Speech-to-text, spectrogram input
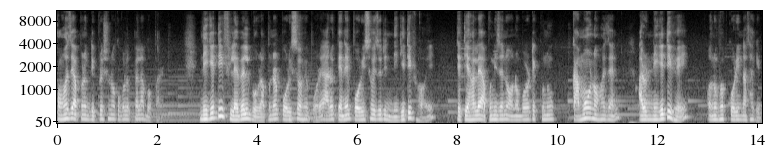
সহজে আপোনাক ডিপ্ৰেশ্যনৰ কবলত পেলাব পাৰে। নিগেটিভ লেভেলবোৰ আপোনাৰ পৰিচয় হৈ পৰে আৰু তেনে পৰিচয় যদি নিগেটিভ হয় তেতিয়াহ'লে আপুনি জানো অনবৰতে কোনো কামৰ নহয় যেন আৰু নিগেটিভেই অনুভৱ কৰি নাথাকিব।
